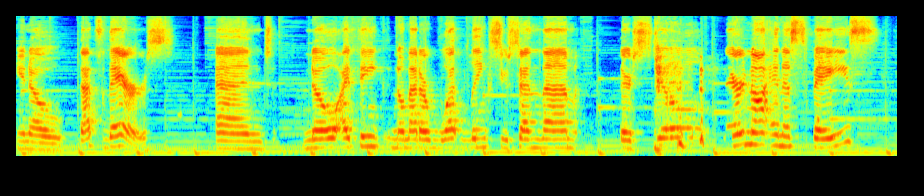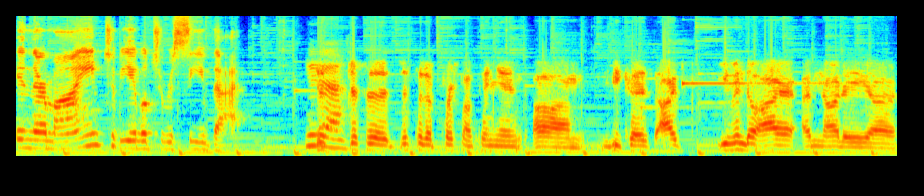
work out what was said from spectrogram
you know, that's theirs. And no, I think no matter what links you send them, they're still, they're not in a space in their mind to be able to receive that. Yeah. Just, just a just a personal opinion, um, because I, even though I am not a, uh,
